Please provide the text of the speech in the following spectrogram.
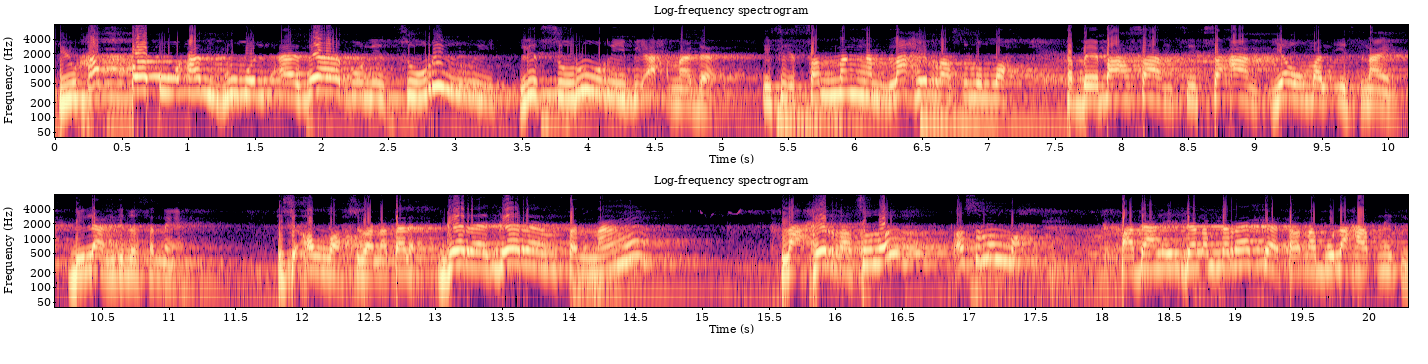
Yuhabbabu anhumul azabu lisururi lisururi bi Ahmada. Isi senangan lahir Rasulullah kebebasan siksaan yaumal isnain bilang jenuh senin isi Allah subhanahu wa ta'ala gara-gara senang lahir Rasulullah Rasulullah padahal dalam neraka tahun Abu Lahab niki.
